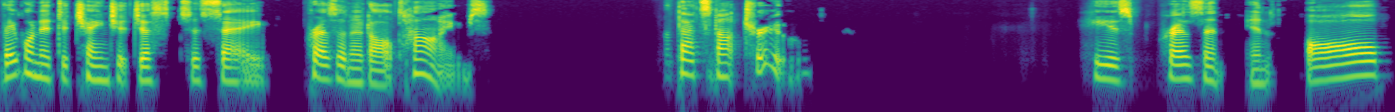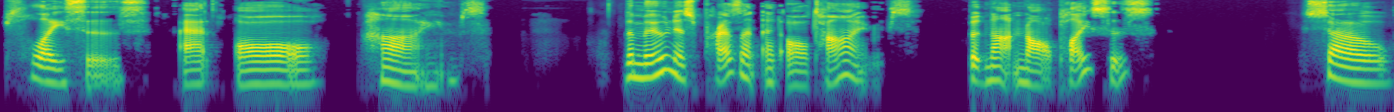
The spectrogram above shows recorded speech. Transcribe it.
they wanted to change it just to say present at all times. But that's not true. He is present in all places at all times. The moon is present at all times, but not in all places. So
